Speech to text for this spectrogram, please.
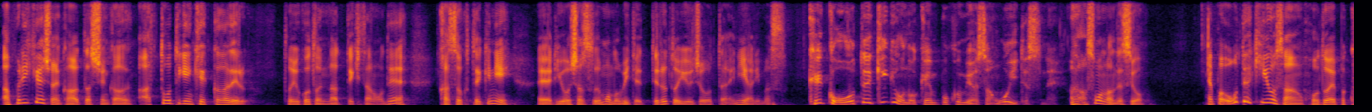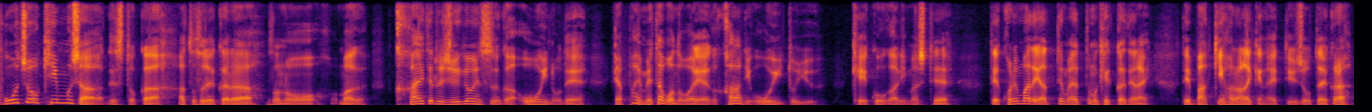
アプリケーションに変わった瞬間、圧倒的に結果が出るということになってきたので、加速的に利用者数も伸びていってるという状態にあります。結構大手企業の健保組合さん多いですね。あそうなんですよ。やっぱ大手企業さんほどやっぱ工場勤務者ですとか、あとそれからその、まあ、抱えてる従業員数が多いので、やっぱりメタボの割合がかなり多いという傾向がありまして、で、これまでやってもやっても結果出ない。で、罰金払わなきゃいけないっていう状態から、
